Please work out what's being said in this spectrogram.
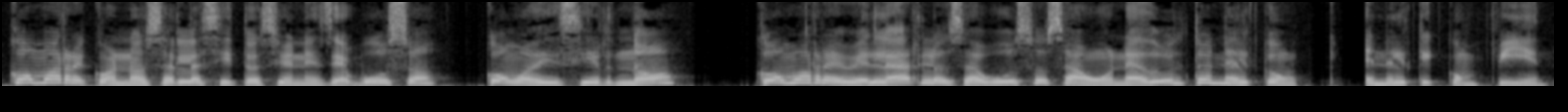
cómo reconocer las situaciones de abuso, cómo decir no, cómo revelar los abusos a un adulto en el, en el que confíen.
